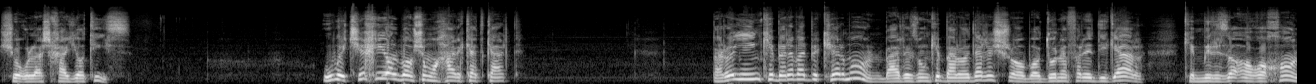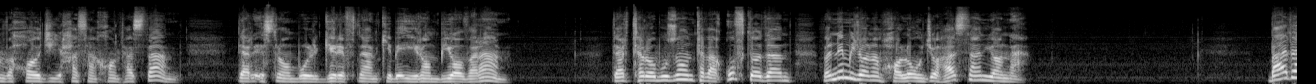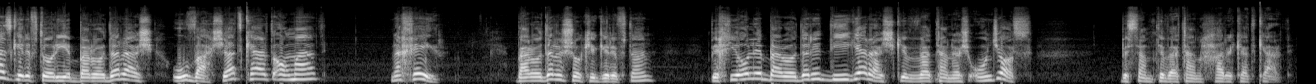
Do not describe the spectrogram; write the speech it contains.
شغلش خیاطی است. او به چه خیال با شما حرکت کرد؟ برای اینکه برود به کرمان بعد از اون که برادرش را با دو نفر دیگر که میرزا آقا خان و حاجی حسن خان هستند در اسلامبول گرفتند که به ایران بیاورند در ترابوزان توقف دادند و نمی‌دانم حالا اونجا هستند یا نه. بعد از گرفتاری برادرش او وحشت کرد آمد؟ نه خیر. برادرش را که گرفتن به خیال برادر دیگرش که وطنش اونجاست. به سمت وطن حرکت کرد.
